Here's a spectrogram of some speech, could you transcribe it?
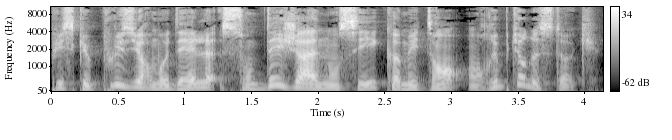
puisque plusieurs modèles sont déjà annoncés comme étant en rupture de stock.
